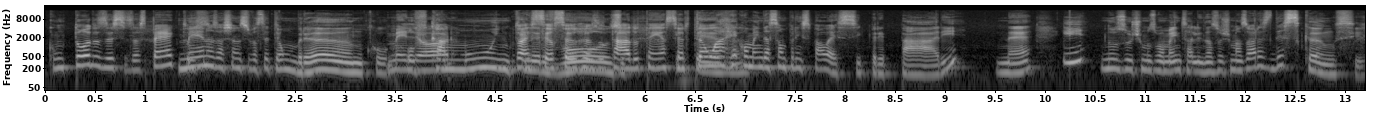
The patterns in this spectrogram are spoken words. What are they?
com todos esses aspectos... Menos a chance de você ter um branco. Melhor. Ou ficar muito vai nervoso. ser o seu resultado, tenha certeza. Então, a recomendação principal é se prepare né? E nos últimos momentos, ali nas últimas horas, descanse.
